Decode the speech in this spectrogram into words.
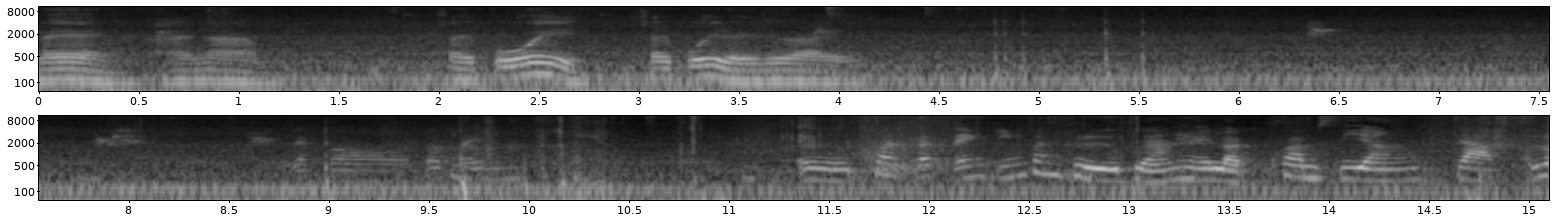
แรงให้น้ำใส่ปุ๋ย ใส่ปุ๋ยเรื่อยแล้วก็ต่อไป เออควันกรัดแตงกิ้งพันคือเพื่อให้ลดความเสี่ยงจากล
